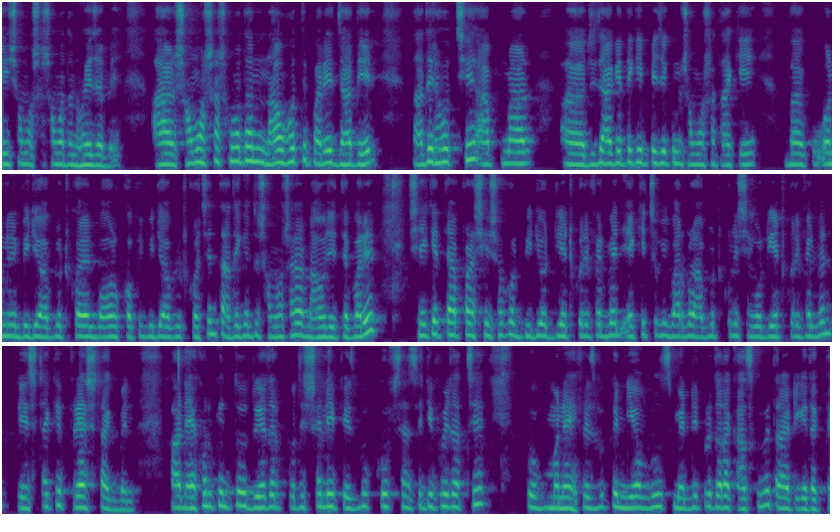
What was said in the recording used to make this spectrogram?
এই সমস্যার সমাধান হয়ে যাবে। আর সমস্যার সমাধান নাও হতে পারে যাদের, তাদের হচ্ছে আপনার যদি আগে থেকে পেজে কোনো সমস্যা থাকে বা অন্যের ভিডিও আপলোড করেন বা কপি ভিডিও আপলোড করছেন তাদের কিন্তু সমস্যাটা নাও যেতে পারে। সেই ক্ষেত্রে আপনারা সেই সকল ভিডিও ডিলিট করে ফেলবেন, একই ছবি বারবার আপলোড করলে সেগুলো ডিলিট করে ফেলবেন, পেজটাকে ফ্রেশ রাখবেন। কারণ এখন কিন্তু দুই হাজার পঁচিশ সালে ফেসবুক খুব সেন্সিটিভ হয়ে যাচ্ছে মানে ফেসবুকের নিয়ম রুলস মেনটেন করে যারা কাজ করবে তারা টিকে থাকতে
